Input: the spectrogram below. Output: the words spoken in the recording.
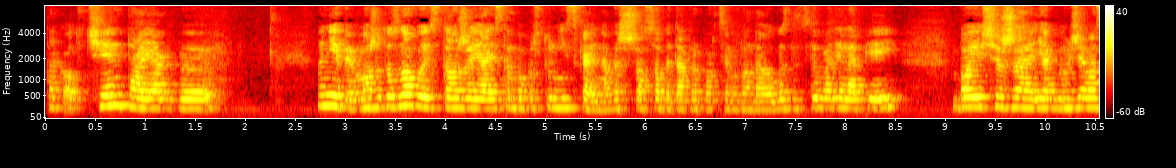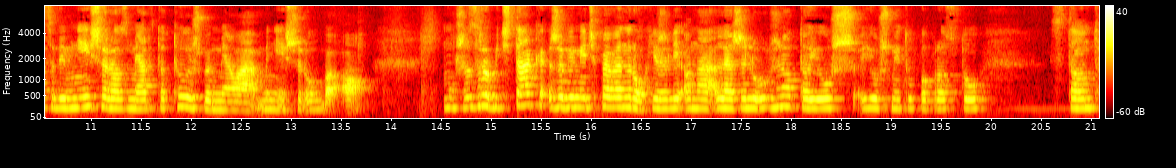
tak odcięta jakby... No nie wiem, może to znowu jest to, że ja jestem po prostu niska i na wyższe osoby ta proporcja wyglądałaby zdecydowanie lepiej. Boję się, że jakbym wzięła sobie mniejszy rozmiar, to tu już bym miała mniejszy ruch, bo o, muszę zrobić tak, żeby mieć pełen ruch. Jeżeli ona leży luźno, to już, już mnie tu po prostu stąd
